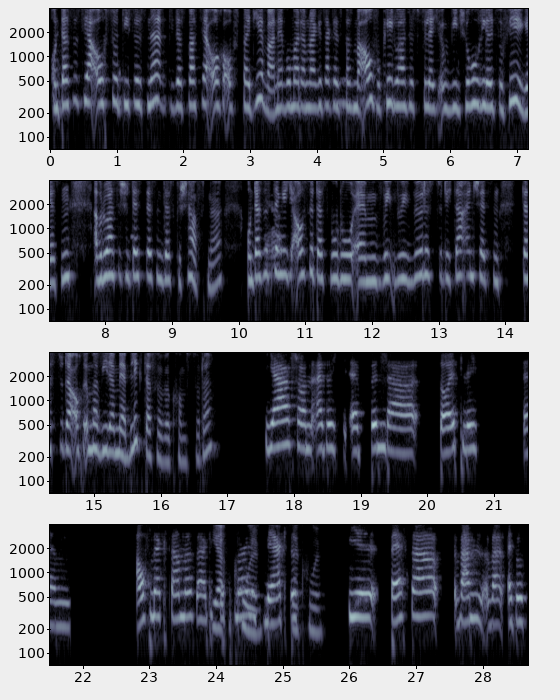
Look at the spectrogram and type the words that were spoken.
Und das ist ja auch so dieses, ne, das, was ja auch oft bei dir war, ne, wo man dann mal gesagt hat, jetzt pass mal auf, okay, du hast jetzt vielleicht irgendwie ein Schokoriegel zu viel gegessen, aber du hast ja schon das, das und das geschafft, ne? Und das ist, ja. denke ich, auch so das, wo du, ähm, wie, wie würdest du dich da einschätzen, dass du da auch immer wieder mehr Blick dafür bekommst, oder? Ja, schon. Also ich äh, bin da deutlich ähm, aufmerksamer, sage ich ja, jetzt mal. Cool. Ich merke Sehr cool. viel besser, wann, wann, also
